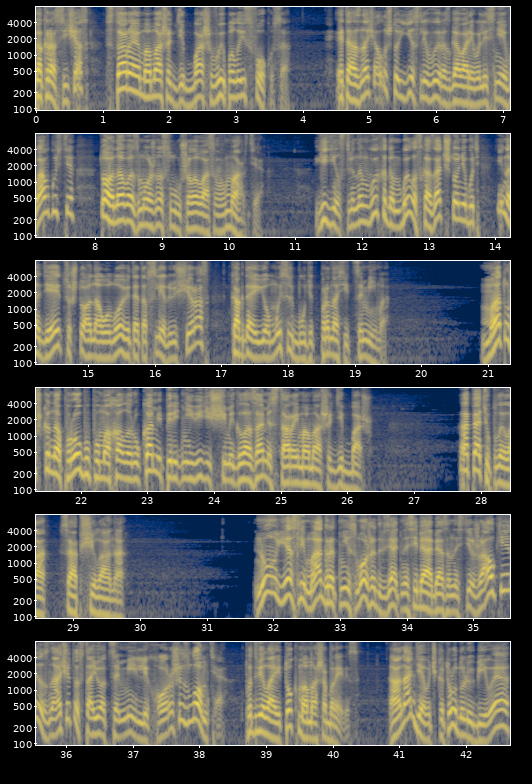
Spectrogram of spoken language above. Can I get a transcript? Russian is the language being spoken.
Как раз сейчас старая мамаша Деббаш выпала из фокуса. Это означало, что если вы разговаривали с ней в августе, то она, возможно, слушала вас в марте. Единственным выходом было сказать что-нибудь и надеяться, что она уловит это в следующий раз, когда ее мысль будет проноситься мимо. Матушка на пробу помахала руками перед невидящими глазами старой мамаши Деббаш. «Опять уплыла», — сообщила она. «Ну, если Магрот не сможет взять на себя обязанности жалки, значит, остается Милли Хорош из Ломтя», — подвела итог мамаша Бревис. «А она девочка трудолюбивая,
